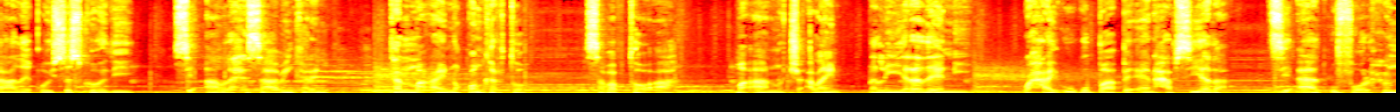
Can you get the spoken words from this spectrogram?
qaaday qoysaskoodii si aan la xisaabin karin. Tan ma ay noqon karto sababtoo ah ma aannu jeclayn dhallinyaradeenii waxay ugu baaba'een xabsiyada si aad u foolxun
